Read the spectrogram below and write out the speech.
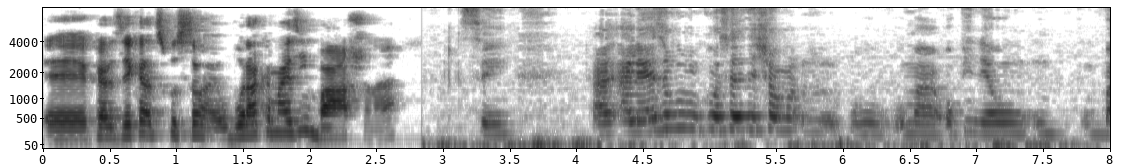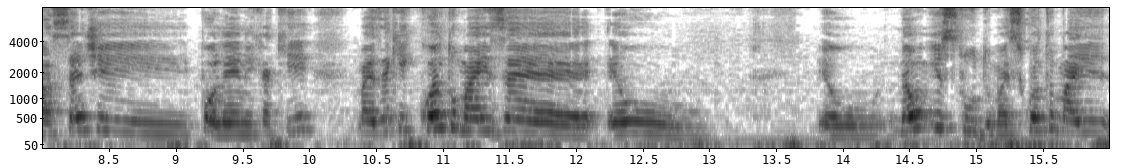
é, quero dizer que a discussão, o buraco é mais embaixo, né? Sim. Aliás, eu gostaria de deixar uma, uma opinião bastante polêmica aqui, mas é que quanto mais é, eu eu não estudo, mas quanto mais.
